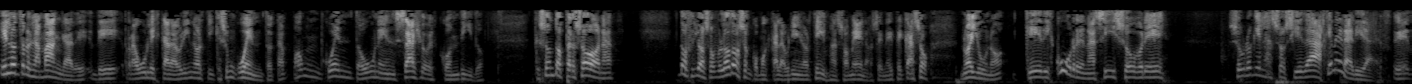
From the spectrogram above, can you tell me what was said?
El otro es La manga de, de Raúl Escalabrini Ortiz, que es un cuento, un cuento, un ensayo escondido, que son dos personas, dos filósofos, los dos son como Escalabrini Ortiz más o menos, en este caso no hay uno, que discurren así sobre sobre lo que es la sociedad, generalidades. Eh,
